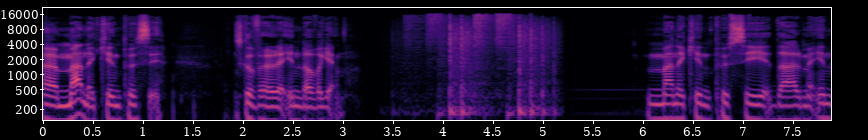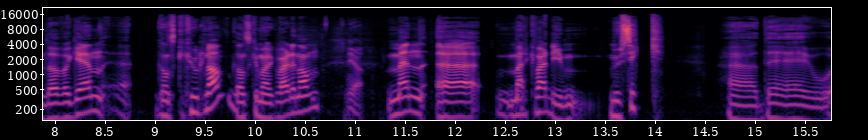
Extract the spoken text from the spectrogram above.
Uh, Mannequin Pussy. Nå skal du få høre In Love Again. Mannequin Pussy der med In Love Again. Eh, Ganske kult navn. Ganske merkverdig navn. Ja. Men uh, merkverdig musikk, uh, det er jo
